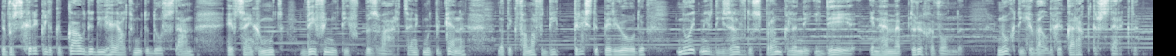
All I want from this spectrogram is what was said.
De verschrikkelijke koude die hij had moeten doorstaan, heeft zijn gemoed definitief bezwaard. En ik moet bekennen dat ik vanaf die trieste periode nooit meer diezelfde sprankelende ideeën in hem heb teruggevonden, nog die geweldige karaktersterkte.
